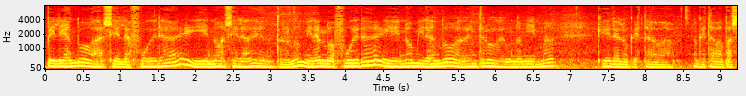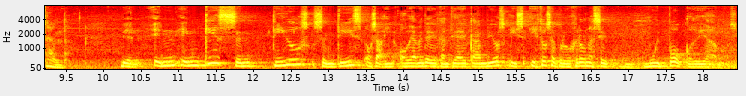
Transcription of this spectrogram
peleando hacia el afuera y no hacia el adentro, ¿no? Mirando afuera y no mirando adentro de una misma, que era lo que estaba, lo que estaba pasando. Bien, ¿en, qué sentidos sentís, o sea, obviamente hay cantidad de cambios, y, y estos se produjeron hace muy poco, digamos,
